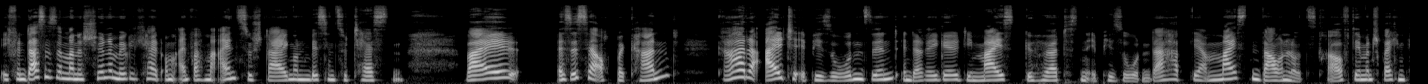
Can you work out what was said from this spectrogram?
ich finde, das ist immer eine schöne Möglichkeit, um einfach mal einzusteigen und ein bisschen zu testen. Weil es ist ja auch bekannt, Gerade alte Episoden sind in der Regel die meistgehörtesten Episoden. Da habt ihr am meisten Downloads drauf. Dementsprechend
